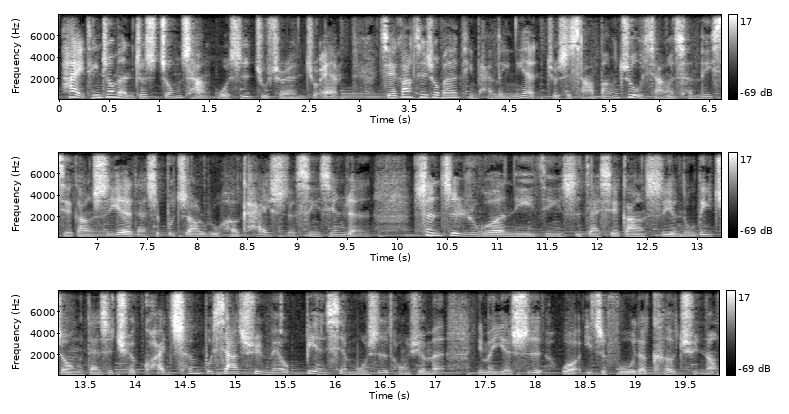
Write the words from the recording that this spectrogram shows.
嗨，听众们，这是中场，我是主持人 Joanne。斜杠先修班品牌理念就是想要帮助想要成立斜杠事业，但是不知道如何开始的新鲜人，甚至如果你已经是在斜杠事业努力中，但是却快撑不下去，没有变现模式的同学们，你们也是我一直服务的客群呢。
